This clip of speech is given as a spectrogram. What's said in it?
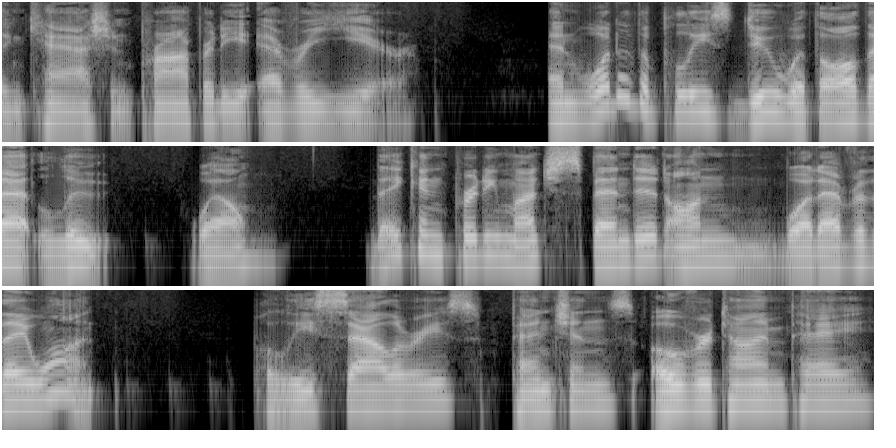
in cash and property every year. And what do the police do with all that loot? Well, they can pretty much spend it on whatever they want police salaries, pensions, overtime pay,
